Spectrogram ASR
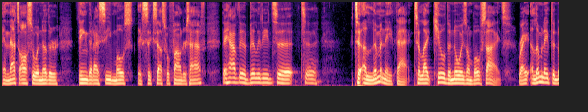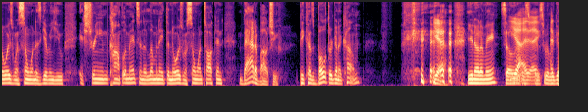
and that's also another thing that I see most successful founders have. They have the ability to to to eliminate that, to like kill the noise on both sides, right? Eliminate the noise when someone is giving you extreme compliments and eliminate the noise when someone talking bad about you because both are going to come. yeah. you know what I mean? So yeah, it's, I, it's really I good.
